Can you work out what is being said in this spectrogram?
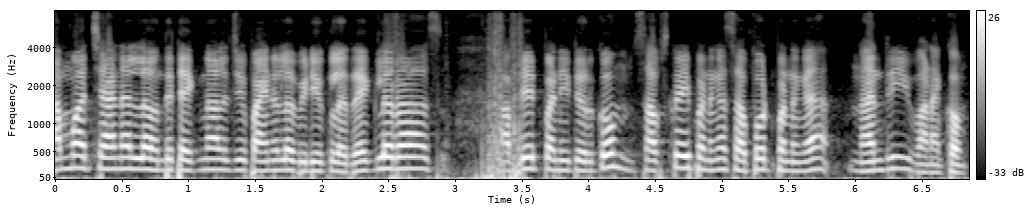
நம்ம சேனலில் வந்து டெக்னாலஜி பயனுள்ள வீடியோக்களை ரெகுலராக அப்டேட் பண்ணிகிட்டு இருக்கோம். சப்ஸ்கிரைப் பண்ணுங்கள் சப்போர்ட் பண்ணுங்கள் நன்றி வணக்கம்.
